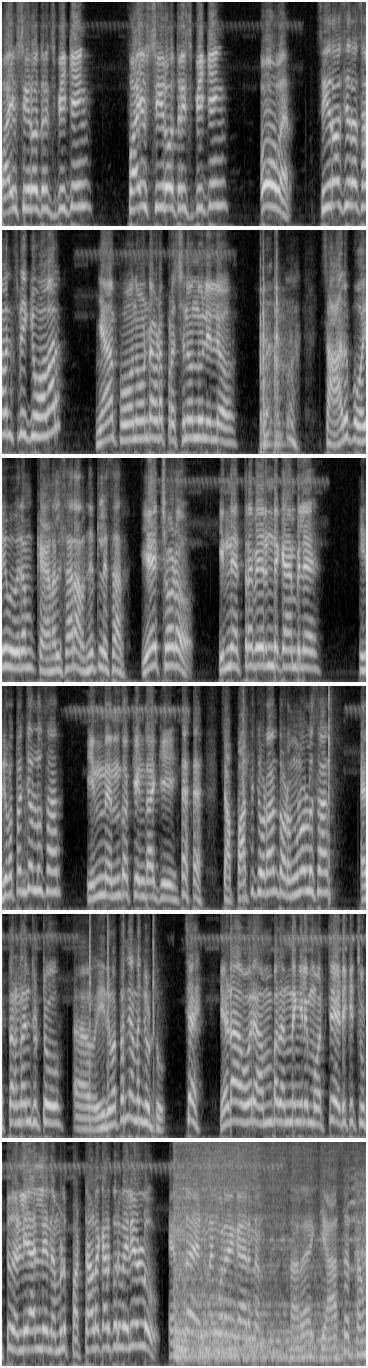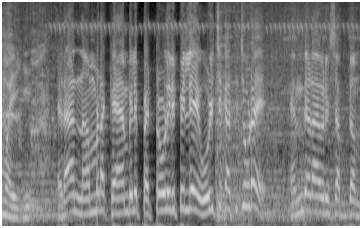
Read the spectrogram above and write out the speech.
Five zero three speaking. Five zero three speaking. Over. Zero zero seven speaking over. ഞാൻ പോന്നോണ്ട് അവിടെ പ്രശ്നമൊന്നുമില്ലല്ലോ. Sir പോയ വിവരം കേണൽ സാർ അറിഞ്ഞിട്ടില്ലേ സാർ? ഏ ചോടോ. ഇന്ന് എത്ര പേരുണ്ട് ക്യാമ്പിൽ? ഇരുപത്തഞ്ചുള്ളൂ സാർ. ഇന്ന് എന്തൊക്കെ ഉണ്ടാക്കി? ചപ്പാത്തി ചൂടാൻ തുടങ്ങണുള്ളൂ സാർ. എത്ര എണ്ണം ചുട്ടു ഇരുപത്തഞ്ചെണ്ണം ചുട്ടു. ഛേ എടാ ഒരു അമ്പതെണ്ണെങ്കിലും ഒറ്റയടിക്ക് ചുട്ടു തള്ളിയാലേ നമ്മൾ പട്ടാളക്കാർക്ക് ഒരു വിലയുള്ളൂ. എന്താ എണ്ണം കുറയാൻ കാരണം? സാറേ ഗ്യാസ് എത്താൻ വൈകി. എടാ നമ്മുടെ ക്യാമ്പിൽ പെട്രോൾ ഇരിപ്പില്ലേ? ഒഴിച്ച് കത്തിച്ചൂടെ? എന്തെടാ ഒരു ശബ്ദം?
